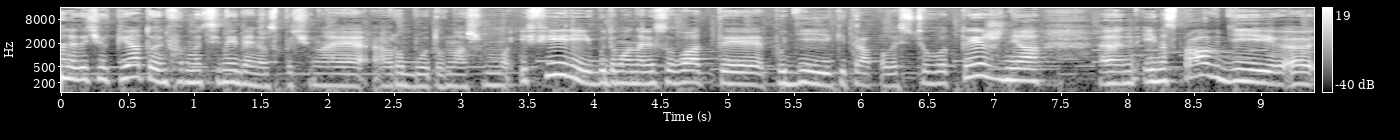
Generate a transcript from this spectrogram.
глядачів п'ятого. Інформаційний день розпочинає роботу в нашому ефірі. І будемо аналізувати події, які трапились цього тижня. Е, І насправді е,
